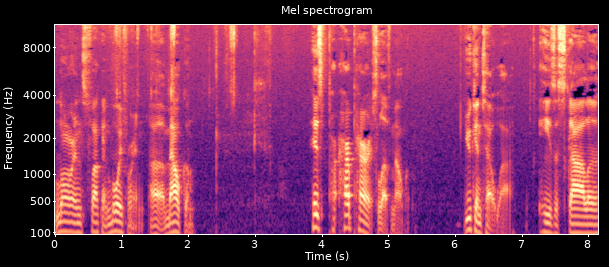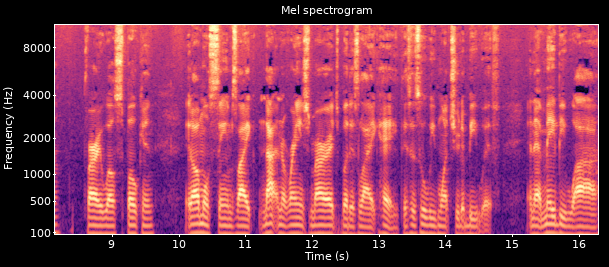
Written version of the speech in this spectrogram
Lauren's fucking boyfriend, uh, Malcolm. His her parents love Malcolm. You can tell why. He's a scholar, very well spoken. It almost seems like not an arranged marriage, but it's like, hey, this is who we want you to be with. And that may be why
